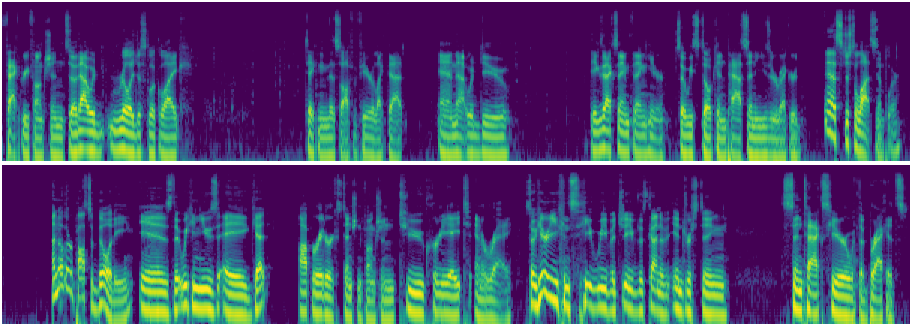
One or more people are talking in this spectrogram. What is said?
factory function. So that would really just look like taking this off of here like that. And that would do the exact same thing here. So we still can pass in a user record. That's just a lot simpler. Another possibility is that we can use a get operator extension function to create an array. So here you can see we've achieved this kind of interesting syntax here with the brackets.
